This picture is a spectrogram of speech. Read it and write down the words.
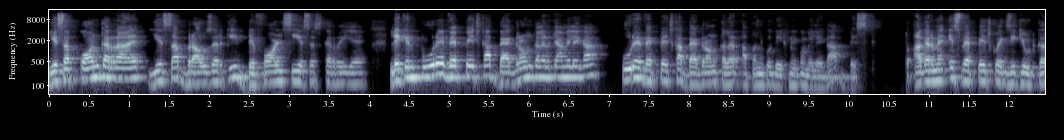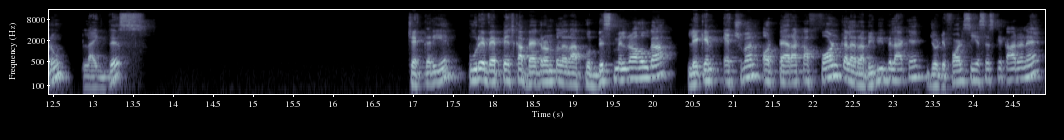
ये सब कौन कर रहा है? ये सब ब्राउज़र की डिफ़ॉल्ट सीएसएस कर रही है। लेकिन पूरे वेब पेज का बैकग्राउंड कलर क्या मिलेगा? पूरे वेब पेज का बैकग्राउंड कलर अपन को देखने को मिलेगा बिस्क तो अगर मैं इस वेब पेज को एग्जीक्यूट करूँ, लाइक दिस, चेक करिए, पूरे वेब पेज का बैकग्राउंड कलर आपको बिस्क मिल रहा होगा। लेकिन H1 और पैरा का फॉन्ट कलर अभी भी ब्लैक है, जो डिफ़ॉल्ट सीएसएस के कारण है,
